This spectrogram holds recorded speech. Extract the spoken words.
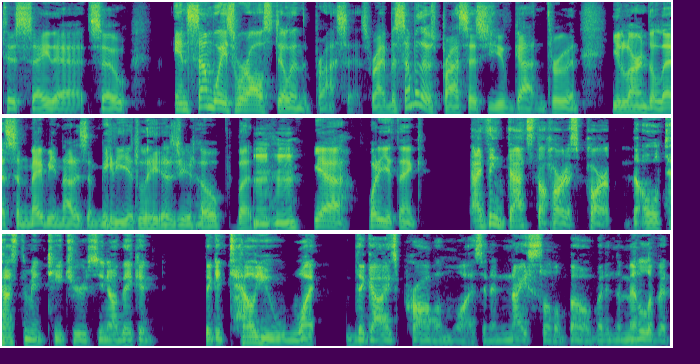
to say that. So in some ways we're all still in the process, right? But some of those processes you've gotten through and you learned the lesson maybe not as immediately as you'd hoped, but mm-hmm. yeah, what do you think? I think that's the hardest part. The Old Testament teachers, you know, they could they could tell you what the guy's problem was in a nice little bow, but in the middle of it,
